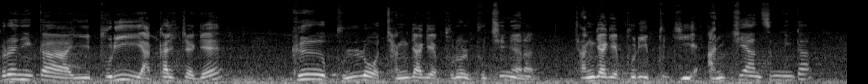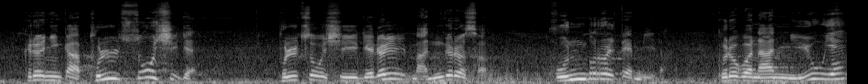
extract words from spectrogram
그러니까 이 불이 약할 적에 그 불로 장작에 불을 붙이면은 장작에 불이 붙지 않지 않습니까? 그러니까 불쏘시개 불쏘시개를 만들어서 군불을 뗍니다. 그러고 난 이후에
